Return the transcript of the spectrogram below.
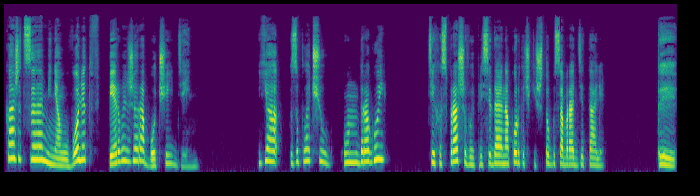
Кажется, меня уволят в первый же рабочий день. Я заплачу. Он дорогой? Тихо спрашиваю, приседая на корточки, чтобы собрать детали. Ты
